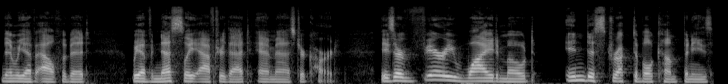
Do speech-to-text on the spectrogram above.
Then we have Alphabet. We have Nestle after that and MasterCard. These are very wide moat, indestructible companies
